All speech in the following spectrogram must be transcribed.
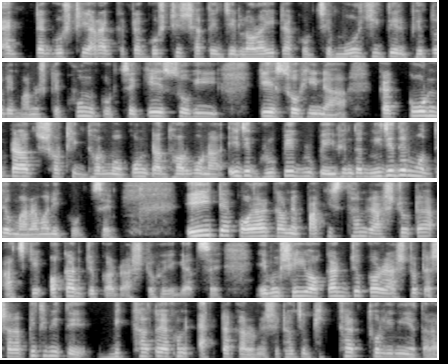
একটা গোষ্ঠী আরেকটা গোষ্ঠীর সাথে যে লড়াইটা করছে, মসজিদের ভেতরে মানুষকে খুন করছে, কে সহি, কে সহি না, কোনটা সঠিক ধর্ম, কোনটা ধর্ম না। এই যে গ্রুপে, গ্রুপে ইভেন নিজেদের মধ্যেও মারামারি করছে। এইটা করার কারণে পাকিস্তান রাষ্ট্রটা আজকে অকার্যকর রাষ্ট্র হয়ে গেছে। এবং সেই অকার্যকর রাষ্ট্রটা সারা পৃথিবীতে বিখ্যাত এখন একটা কারণে সেটা হচ্ছে ভিক্ষার থলি নিয়ে তারা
